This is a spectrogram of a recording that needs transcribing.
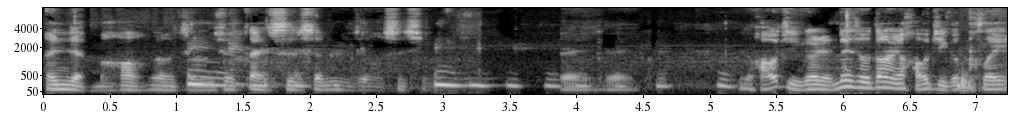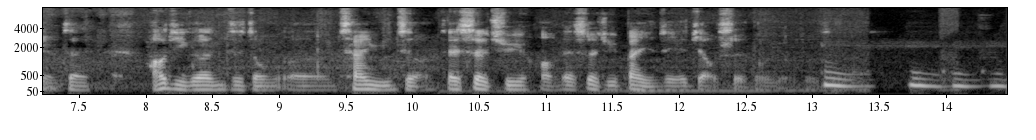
恩人嘛哈，那等于是再次生命这种事情，嗯嗯嗯，对对。有好几个人，那时候当然有好几个 player 在，好几个这种呃参与者在社区哈，在社区扮演这些角色都有。嗯嗯嗯嗯。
